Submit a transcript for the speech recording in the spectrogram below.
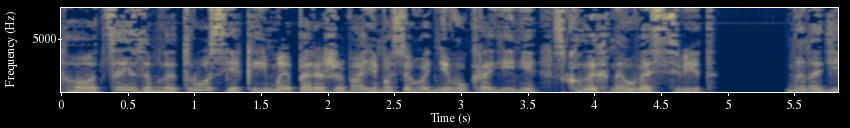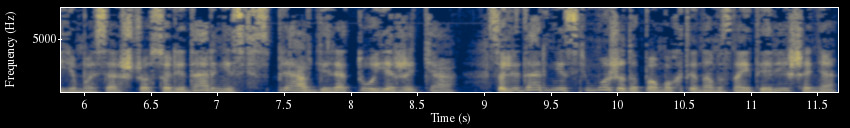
то цей землетрус, який ми переживаємо сьогодні в Україні, сколихне увесь світ. Ми надіємося, що солідарність справді рятує життя. Солідарність може допомогти нам знайти рішення,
